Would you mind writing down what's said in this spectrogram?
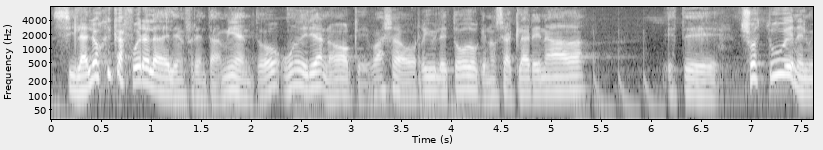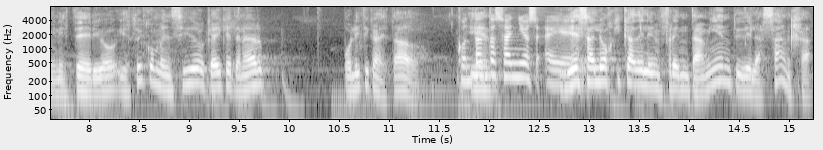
Si la lógica fuera la del enfrentamiento, uno diría, no, que vaya horrible todo, que no se aclare nada. Este, yo estuve en el ministerio y estoy convencido que hay que tener políticas de Estado. Con tantos años... Y eh, esa lógica del enfrentamiento y de la zanja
